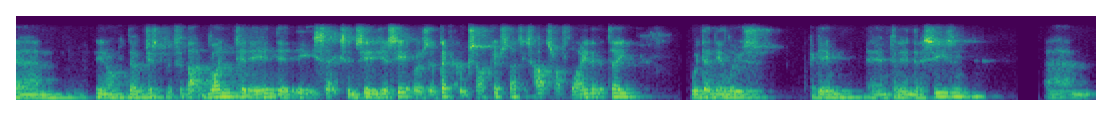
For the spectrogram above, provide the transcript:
Um, you know, they just for that run to the end at 86 and say, you say it was a difficult circumstances. Hearts were flying at the time. We didn't lose a game um, to the end of the season. Um,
